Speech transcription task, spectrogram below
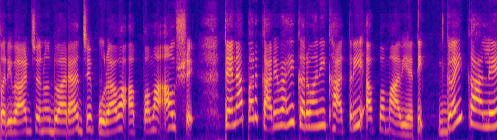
પરિવારજનો દ્વારા જે પુરાવા આપવામાં આવશે, તેના પર કાર્યવાહી કરવાની ખાતરી આપવામાં આવી હતી. ગઈકાલે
